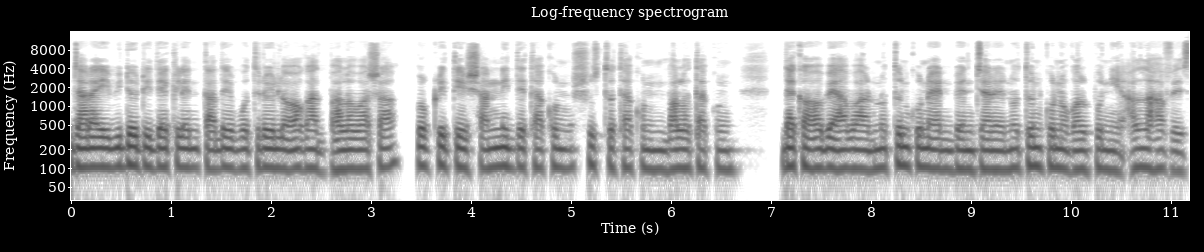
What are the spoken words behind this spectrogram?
যারা এই ভিডিওটি দেখলেন, তাদের প্রতি রইল অগাধ ভালোবাসা। প্রকৃতির সান্নিধ্যে থাকুন, সুস্থ থাকুন, ভালো থাকুন। দেখা হবে আবার নতুন কোনো অ্যাডভেঞ্চারে, নতুন কোনো গল্প নিয়ে। আল্লাহ হাফেজ।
